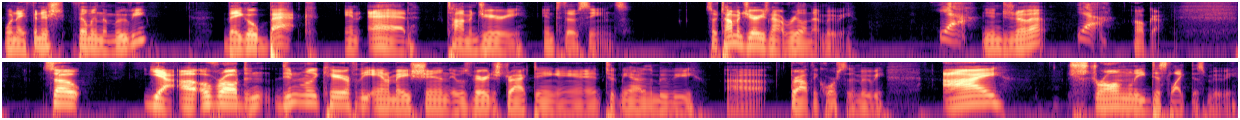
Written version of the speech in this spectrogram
when they finish filming the movie, they go back and add Tom and Jerry into those scenes. So Tom and Jerry's not real in that movie. Yeah. You- Did you know that? Yeah. Okay. So, yeah, uh, overall didn't didn't really care for the animation. It was very distracting and it took me out of the movie uh, throughout the course of the movie. I strongly dislike this movie.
